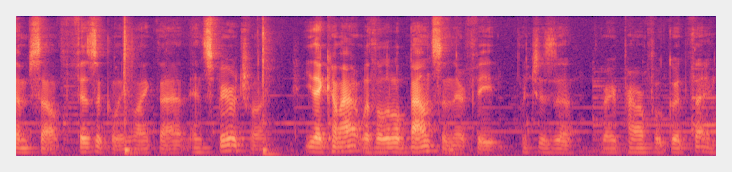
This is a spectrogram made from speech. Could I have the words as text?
themselves physically like that and spiritually. They come out with a little bounce in their feet, which is a very powerful, good thing.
